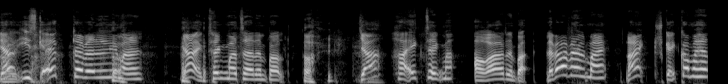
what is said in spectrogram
Ja. I skal ikke vælge mig. Jeg har ikke tænkt mig at tage den bold. Nej. Jeg har ikke tænkt mig at røre den bold. Lad være at vælge mig. Nej, du skal ikke komme hen.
